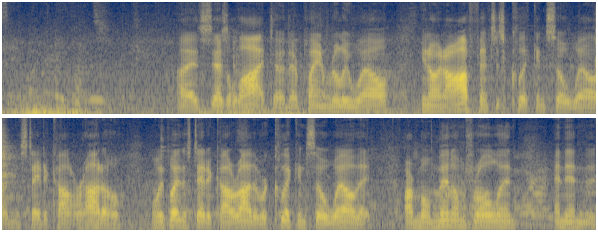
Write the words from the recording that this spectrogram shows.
say about your defense? Uh, it says a lot. Uh, they're playing really well. You know, and our offense is clicking so well in the state of Colorado. When we play in the state of Colorado, we're clicking so well that our momentum's rolling, and then the,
